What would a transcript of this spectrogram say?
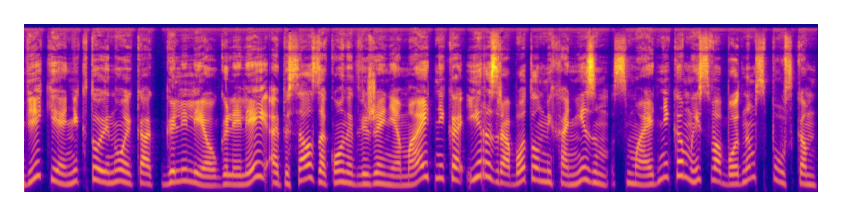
веке никто иной, как Галилео Галилей, описал законы движения маятника и разработал механизм с маятником и свободным спуском,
